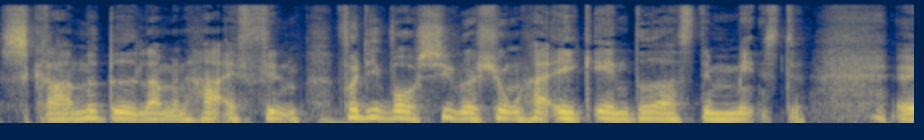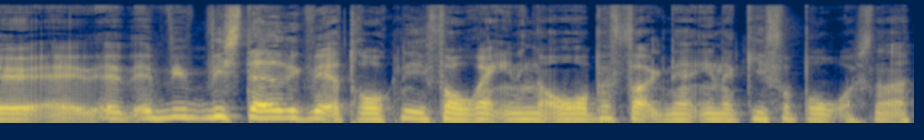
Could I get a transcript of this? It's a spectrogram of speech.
skræmmebilleder, man har i film. Fordi vores situation har ikke ændret os det mindste. Øh, øh, øh vi, vi er stadigvæk ved at drukne i forurening og overbefolkning af energiforbrug og sådan noget.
